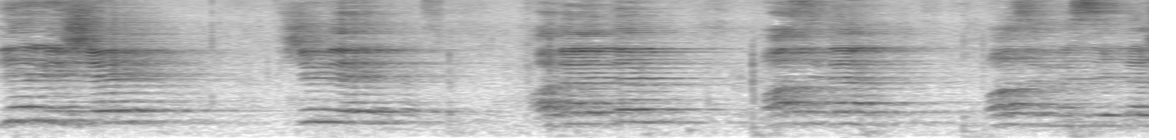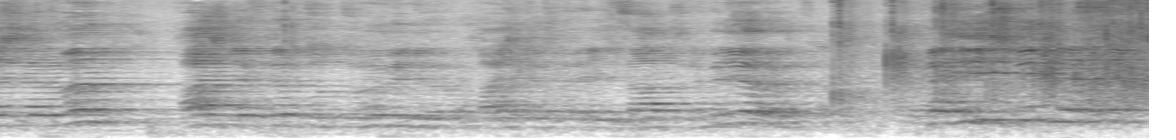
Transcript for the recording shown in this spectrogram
Diğer bir şey, şimdi adaletten bahseden bazı meslektaşlarımın kaç defter tuttuğunu biliyorum, kaç defter imza biliyorum. Ve hiçbir meslektaş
